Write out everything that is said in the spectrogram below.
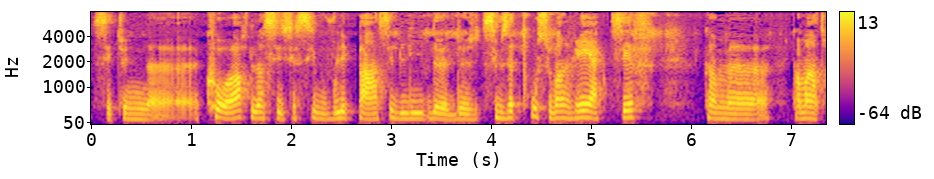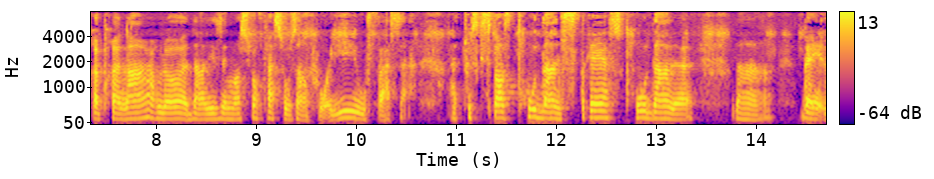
C'est une euh, cohorte, là, si, si, vous voulez passer de, de, Si vous êtes trop souvent réactif comme, euh, comme entrepreneur là, dans les émotions face aux employés ou face à, à, tout ce qui se passe trop dans le stress, trop dans le... Dans, ben,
